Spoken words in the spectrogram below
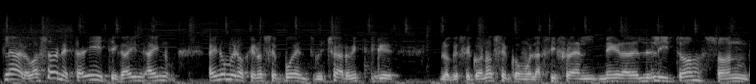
Claro, basado en estadística. Hay, hay, hay números que no se pueden truchar. Viste que lo que se conoce como la cifra negra del delito son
